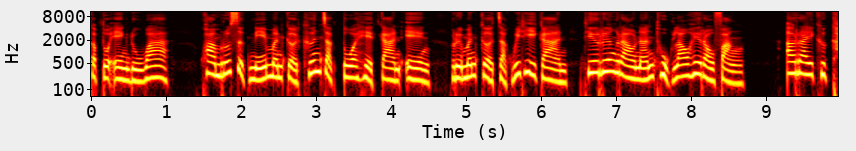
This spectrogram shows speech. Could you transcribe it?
กับตัวเองดูว่า ความรู้สึกนี้มันเกิดขึ้นจากตัวเหตุการณ์เอง หรือมันเกิดจากวิธีการที่เรื่องราวนั้นถูกเล่าให้เราฟัง อะไรคือค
